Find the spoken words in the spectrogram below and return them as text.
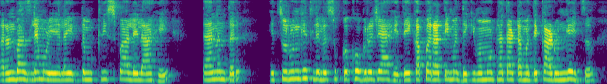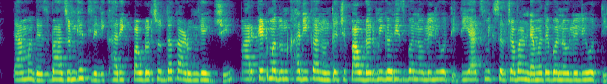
कारण भाजल्यामुळे याला एकदम क्रिस्प आलेलं आहे. त्यानंतर हे चुरून घेतलेलं सुकं खोबरं जे आहे ते एका परातीमध्ये किंवा मोठ्या ताटामध्ये काढून घ्यायचं. त्यामध्येच भाजून घेतलेली खारीक पावडरसुद्धा काढून घ्यायची. मार्केटमधून खारीक आणून त्याची पावडर मी घरीच बनवलेली होती. ती याच मिक्सरच्या भांड्यामध्ये बनवलेली होती.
